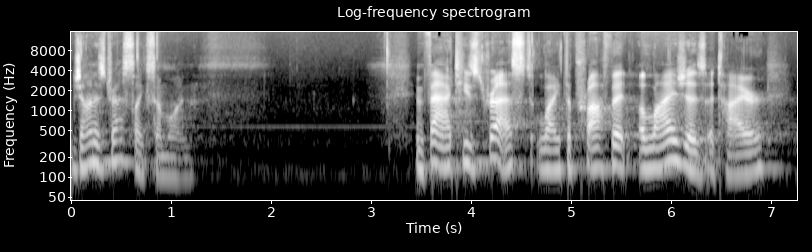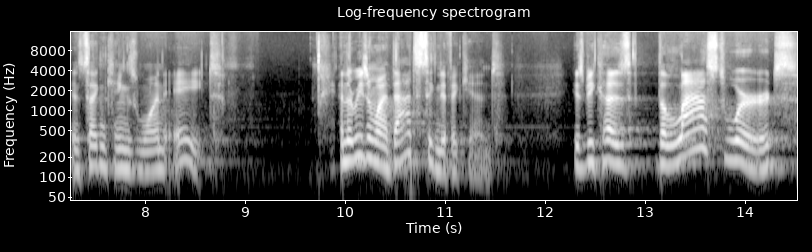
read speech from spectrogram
John is dressed like someone. In fact, he's dressed like the prophet Elijah's attire in 2 Kings 1 8. And the reason why that's significant is because the last words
